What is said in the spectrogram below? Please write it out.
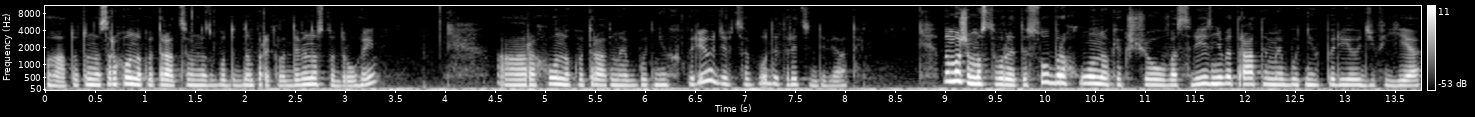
Ага, тут у нас рахунок витрат це у нас буде, наприклад, 92-й. А рахунок витрат майбутніх періодів це буде 39-й. Ми можемо створити субрахунок, якщо у вас різні витрати майбутніх періодів є.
